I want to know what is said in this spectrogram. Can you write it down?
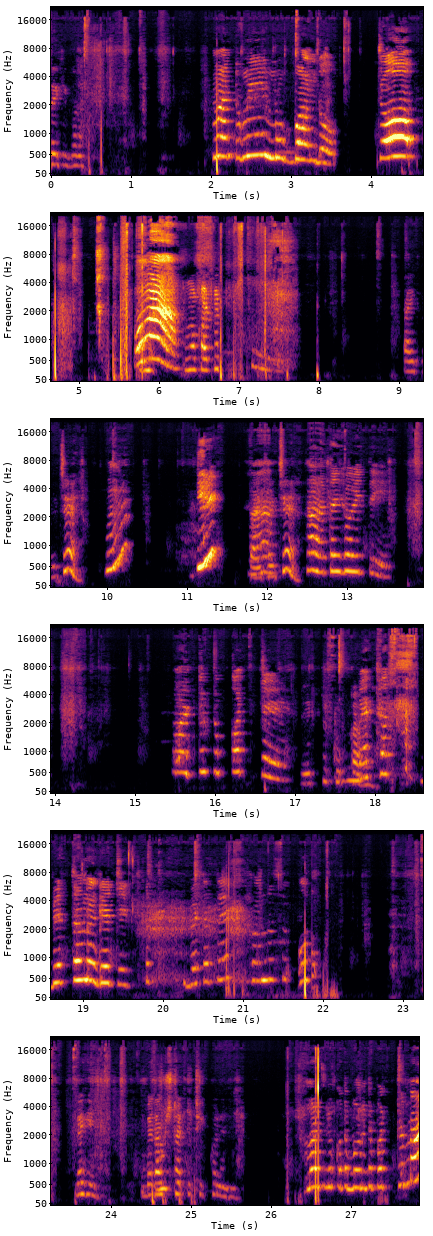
দেখি করে তুমি মুখ বন্ধ চুপ ওমা তোমার কাটটা টাইট হয়েছে কি টাইট হয়েছে হ্যাঁ তাই হইতে একটু টুক করতে একটু টুকা ব্যথা ব্যথা লেগেছে ব্যথাতে দেখি বেদামসটা একটু ঠিক করে দিই আমার কথা বলতে পারতো না?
